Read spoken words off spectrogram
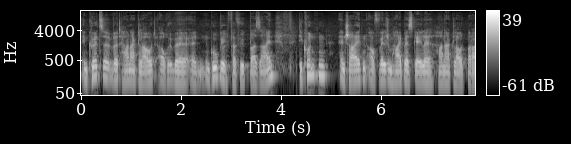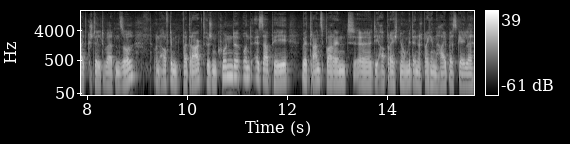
In Kürze wird HANA Cloud auch über äh, Google verfügbar sein. Die Kunden entscheiden, auf welchem Hyperscaler HANA Cloud bereitgestellt werden soll. Und auf dem Vertrag zwischen Kunde und SAP wird transparent äh, die Abrechnung mit den entsprechenden Hyperscaler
